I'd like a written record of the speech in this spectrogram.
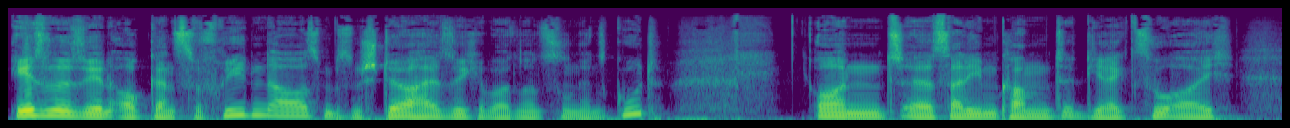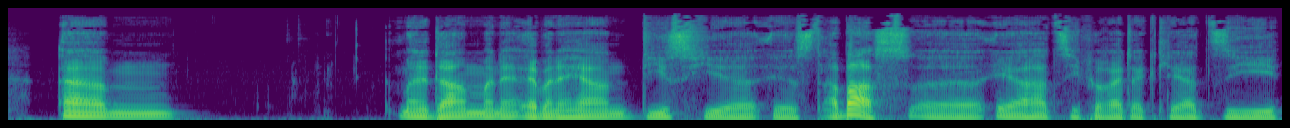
Esel sehen auch ganz zufrieden aus, ein bisschen störhalsig, aber ansonsten ganz gut. Und äh, Salim kommt direkt zu euch. Ähm, meine Damen, meine, äh, meine Herren, dies hier ist Abbas. Äh, er hat sich bereit erklärt, Sie,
